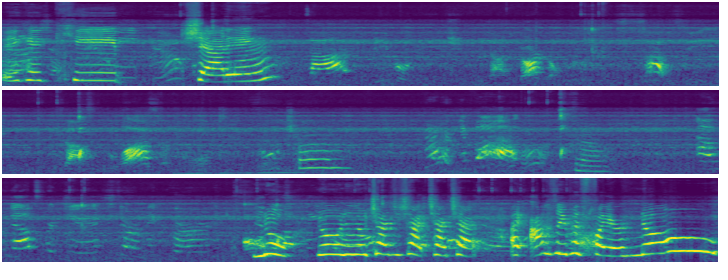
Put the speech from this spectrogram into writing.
we could keep chatting. No, no, no, no, chat, chat, chat, chat. I accidentally pressed fire. No!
